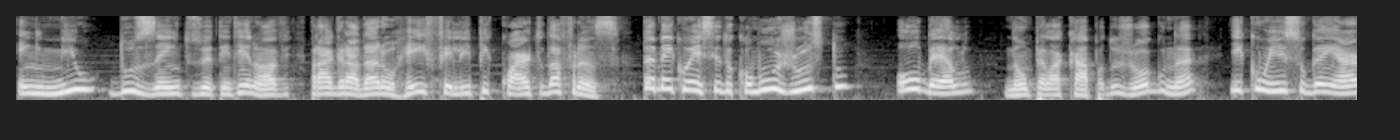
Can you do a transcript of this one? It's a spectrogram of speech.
em 1289, para agradar o rei Felipe IV da França, também conhecido como o Justo ou belo, não pela capa do jogo, né? E com isso ganhar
